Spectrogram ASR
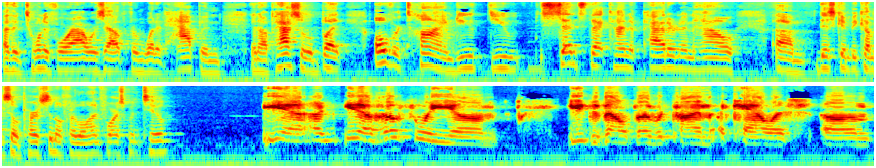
I think 24 hours out from what had happened in El Paso. But over time, do you do you sense that kind of pattern and how um, this can become so personal for law enforcement too? Yeah, uh, you know, hopefully um, you develop over time a callus um,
